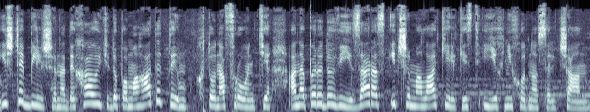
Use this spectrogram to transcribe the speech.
і ще більше надихають допомагати тим, хто на фронті. А на передовій зараз і чимала кількість їхніх односельчан.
